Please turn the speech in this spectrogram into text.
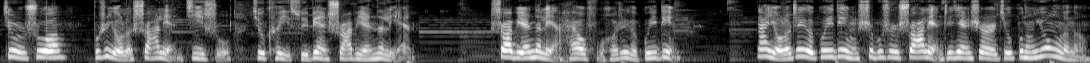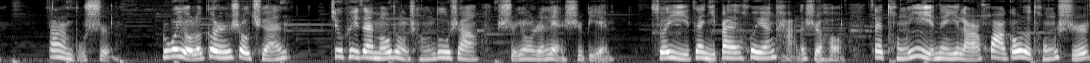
就是说，不是有了刷脸技术就可以随便刷别人的脸。刷别人的脸还要符合这个规定，那有了这个规定，是不是刷脸这件事儿就不能用了呢？当然不是。如果有了个人授权，就可以在某种程度上使用人脸识别。所以在你办会员卡的时候，在同意那一栏画勾的同时，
